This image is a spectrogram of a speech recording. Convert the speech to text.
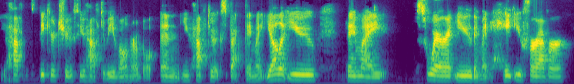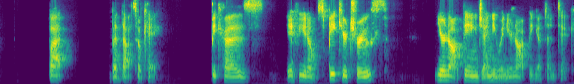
you have to speak your truth you have to be vulnerable and you have to expect they might yell at you they might swear at you they might hate you forever but but that's okay. Because if you don't speak your truth you're not being genuine you're not being authentic.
